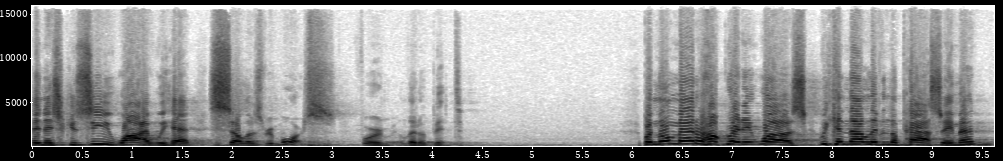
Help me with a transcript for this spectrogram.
And as you can see, why we had seller's remorse for a little bit. But no matter how great it was, we cannot live in the past. Amen?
